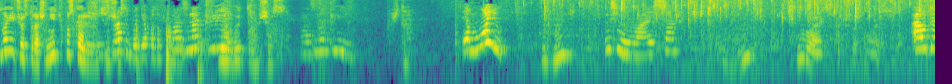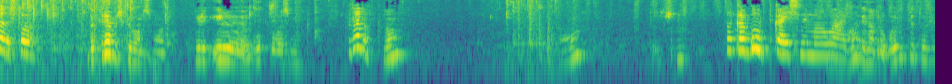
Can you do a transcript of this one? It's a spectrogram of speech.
Ну ничего страшного, не пускай лежит. Ничего Ничего. страшного, я потом помою. Посмотри. Мы вытрем сейчас. Посмотри. Что? Я мою Угу. и смывается. Смывается, хорошо смывается. А вот это что? Да тряпочкой вон смой. Или, или губку возьми. Вот это? Ну. О, отлично. Только губкой снималась. Ага, и на другой руке тоже.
